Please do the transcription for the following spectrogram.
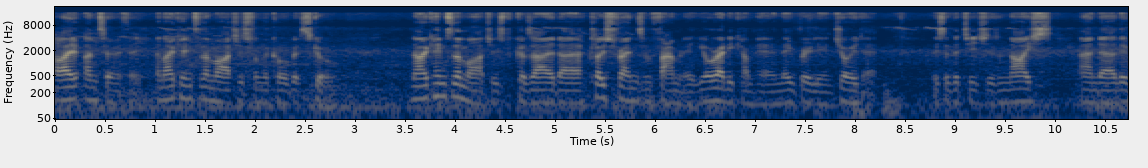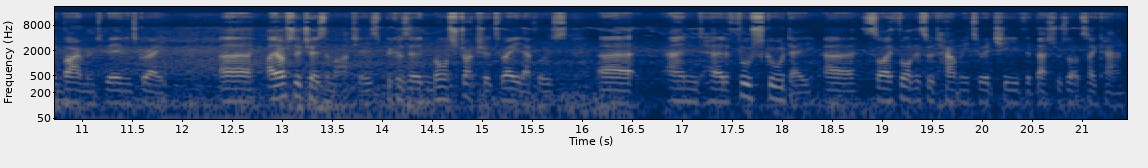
Hi, I'm Timothy, and I came to the marches from the Corbet School. Now, I came to the marches because I had uh, close friends and family who already come here and they really enjoyed it. They said the teachers are nice and uh, the environment to be in is great. Uh, I also chose the marches because it had more structure to A levels uh, and had a full school day, uh, so I thought this would help me to achieve the best results I can.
